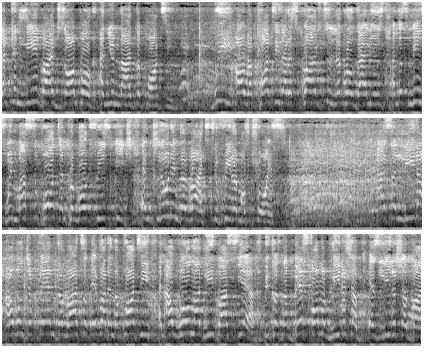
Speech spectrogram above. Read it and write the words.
that can lead by example and unite the party. We are a party that ascribes to liberal values, and this means we must support and promote free speech, including the right to freedom of choice. As a leader, I will defend everyone in the party, and I will not lead by fear, because the best form of leadership is leadership by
